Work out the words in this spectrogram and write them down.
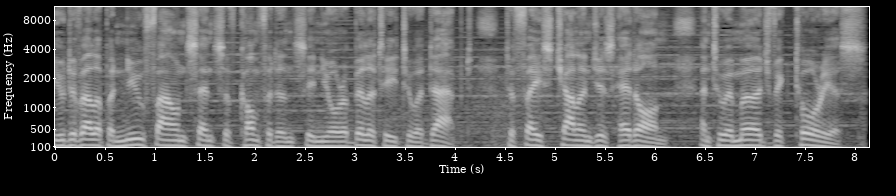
you develop a newfound sense of confidence in your ability to adapt, to face challenges head-on, and to emerge victorious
